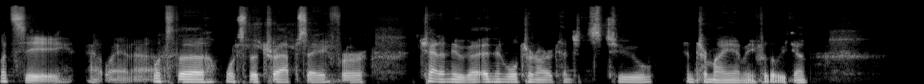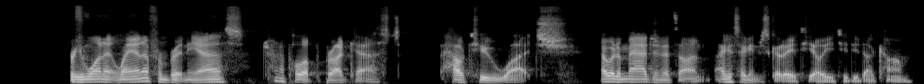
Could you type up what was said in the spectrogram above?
Let's see, Atlanta. What's the what's the trap say for Chattanooga? And then we'll turn our attentions to Inter Miami for the weekend. three one Atlanta from Brittany S. I'm trying to pull up the broadcast. How to watch? I would imagine it's on. I guess I can just go to atlutd.com.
